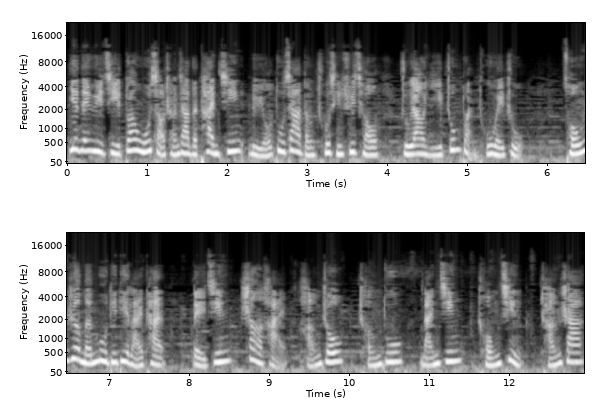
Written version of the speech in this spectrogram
业内预计，端午小长假的探亲、旅游度假等出行需求主要以中短途为主。从热门目的地来看。北京、上海、杭州、成都、南京、重庆、长沙、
